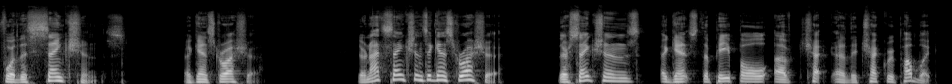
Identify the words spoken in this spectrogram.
for the sanctions against Russia. They're not sanctions against Russia. They're sanctions against the people of Czech, uh, the Czech Republic.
